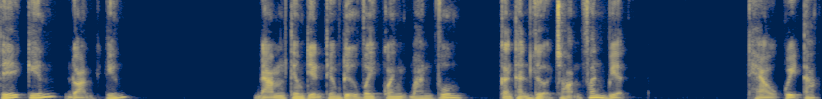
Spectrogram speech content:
thế kiếm, đoạn kiếm. Đám thiêu điền thiếu nữ vây quanh bàn vuông, cẩn thận lựa chọn phân biệt. Theo quy tắc,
